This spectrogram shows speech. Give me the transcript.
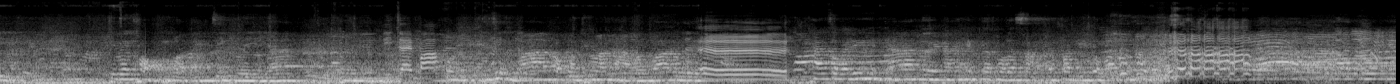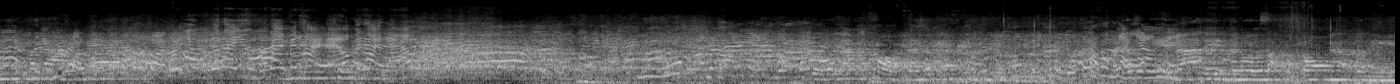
ที่เป็นของอิงหลอดจริงๆอะไรอย่างเงี้ยเออดีใจป้าขอบคุณคิดถึงมากขอบคุณที่มาหาเรามากเลยเออ ถ้าจะไม่ได้เห็นหน้าเลยนะ เห็นแต่โทรศัพท์แล้วตอนนี้แบบว่าทุกคนเราโดนเน้นมานานแล้ว ขอได้อยู่ก็ได้อยู่ก็ได้ไม่ถ่ายแล้วไม่ถ่ายแล้ว เดี๋ยวว่าน้ำขอดนะใช่ไหม ทำหลายอ ถ้าจะ ย่าง ไม่เห็นหน้าเลยเห็นแต่โทรศัพท์กับกล้องนะคะตอนนี้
